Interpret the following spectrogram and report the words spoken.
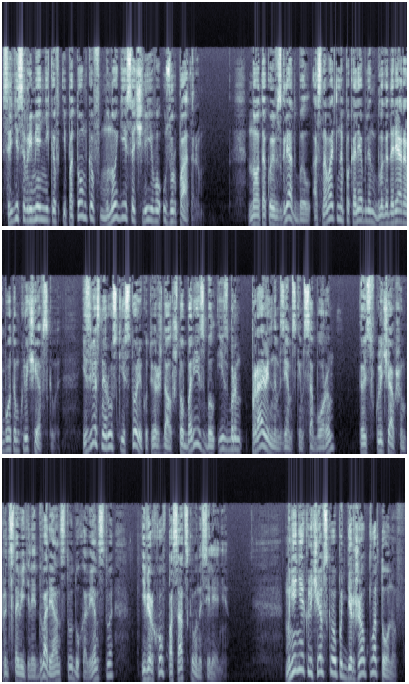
Среди современников и потомков многие сочли его узурпатором но такой взгляд был основательно поколеблен благодаря работам Ключевского. Известный русский историк утверждал, что Борис был избран правильным земским собором, то есть включавшим представителей дворянства, духовенства и верхов посадского населения. Мнение Ключевского поддержал Платонов.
